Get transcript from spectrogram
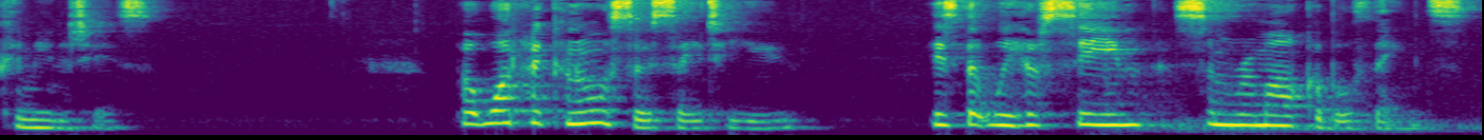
communities. But what I can also say to you is that we have seen some remarkable things.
